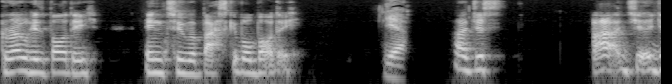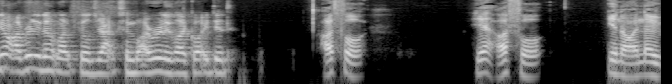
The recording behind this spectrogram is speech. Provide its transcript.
grow his body into a basketball body. yeah. I just, I, you know, I really don't like Phil Jackson, but I really like what he did. I thought, yeah, I thought, you know, I know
